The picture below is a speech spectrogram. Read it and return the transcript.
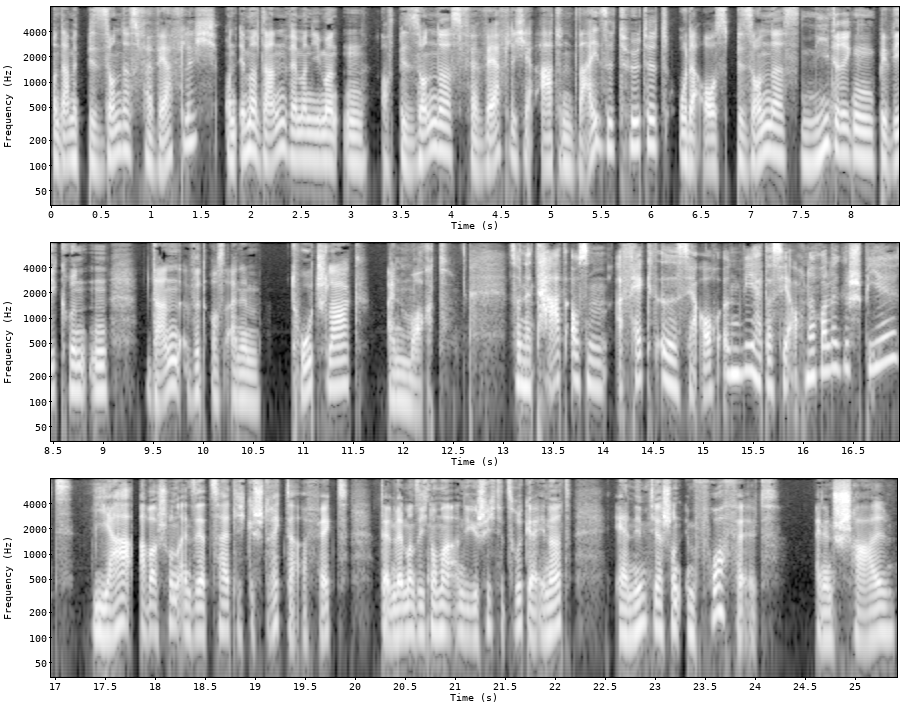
und damit besonders verwerflich. Und immer dann, wenn man jemanden auf besonders verwerfliche Art und Weise tötet oder aus besonders niedrigen Beweggründen, dann wird aus einem Totschlag ein Mord. So eine Tat aus dem Affekt ist es ja auch irgendwie. Hat das hier auch eine Rolle gespielt? Ja, aber schon ein sehr zeitlich gestreckter Affekt. Denn wenn man sich nochmal an die Geschichte zurückerinnert, er nimmt ja schon im Vorfeld einen Schal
